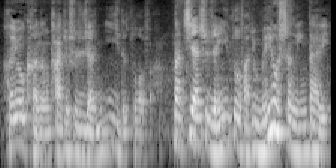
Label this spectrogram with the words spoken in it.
很有可能他就是仁义的做法。那既然是仁义做法，就没有圣灵带领。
